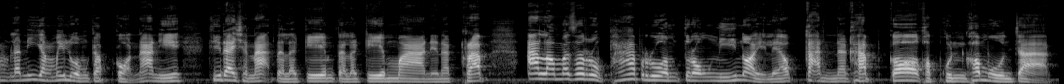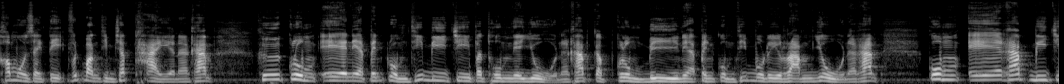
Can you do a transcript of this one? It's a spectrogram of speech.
มป์และนี่ยังไม่รวมกับก่อนหน้านี้ ที่ได้ชนะแต่ละเกมแต่ละเกมมาเนี่ยนะครับอะเรามาสรุปภาพรวมตรงนี้หน่อยแล้วกันนะครับ ก็ขอบคุณข้อมูลจากข้อมูลสถิติฟุตบอลทีมชาติไทยนะครับ คือกลุ่ม A เนี่ยเป็นกลุ่มที่ BG ปทุมเนี่ยอยู่นะครับกับกลุ่ม B เนี่ยเป็นกลุ่มที่บุรีรัมย์อยู่นะครับกลุ่ม A ครับ BG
